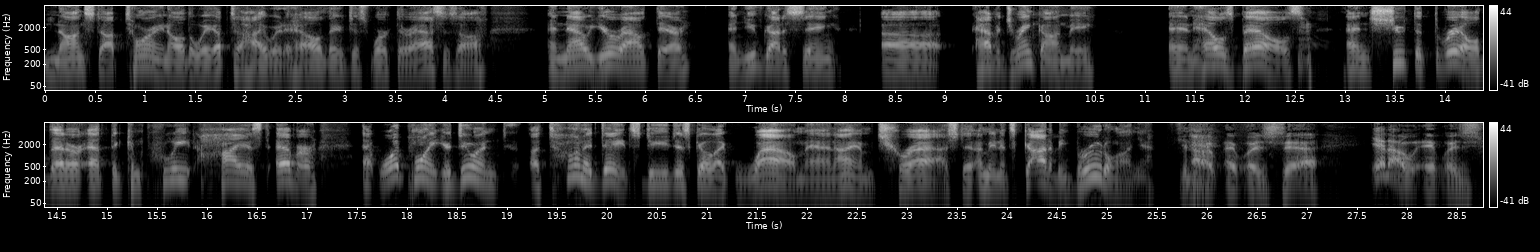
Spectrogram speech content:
nonstop touring all the way up to Highway to Hell. They've just worked their asses off. And now you're out there and you've got to sing uh, Have a Drink on Me and Hell's Bells and Shoot to Thrill that are at the complete highest ever. At what point you're doing a ton of dates do you just go like wow man i am trashed i mean it's got to be brutal on you you know, it was, uh, you know, it was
